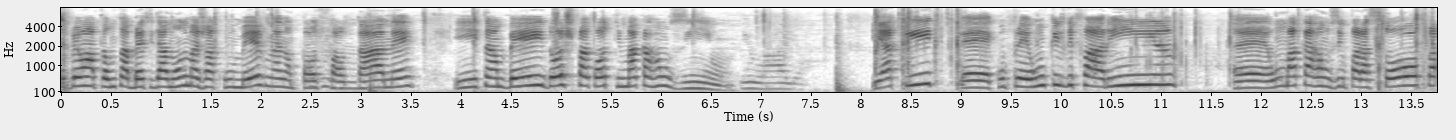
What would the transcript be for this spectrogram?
Comprei uma, um tablete da nona, mas já comeram, né? Não pode uhum. faltar, né? E também dois pacotes de macarrãozinho. Eu alho. E aqui é, comprei um quilo de farinha. É, um macarrãozinho para sopa.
